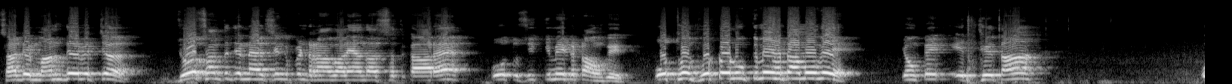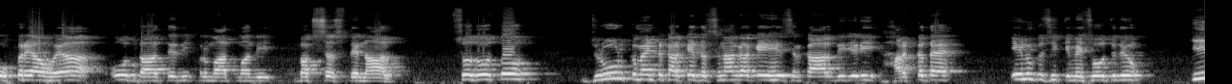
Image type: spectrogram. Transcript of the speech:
ਸਾਡੇ ਮਨ ਦੇ ਵਿੱਚ ਜੋ ਸੰਤ ਜਰਨੈਲ ਸਿੰਘ ਪਿੰਡਰਾਂ ਵਾਲਿਆਂ ਦਾ ਸਤਿਕਾਰ ਹੈ, ਉਹ ਤੁਸੀਂ ਕਿਵੇਂ ਘਟਾਓਗੇ? ਉਥੋਂ ਫੋਟੋ ਨੂੰ ਕਿਵੇਂ ਹਟਾਵੋਗੇ? ਕਿਉਂਕਿ ਇੱਥੇ ਤਾਂ ਉਕਰਿਆ ਹੋਇਆ ਉਹ ਦਾਤੇ ਦੀ, ਪ੍ਰਮਾਤਮਾ ਦੀ ਬਖਸ਼ਿਸ਼ ਦੇ ਨਾਲ। ਸੋ ਦੋਸਤੋ, ਜਰੂਰ ਕਮੈਂਟ ਕਰਕੇ ਦੱਸਣਾਗਾ ਕਿ ਇਹ ਸਰਕਾਰ ਦੀ ਜਿਹੜੀ ਹਰਕਤ ਹੈ, ਇਹਨੂੰ ਤੁਸੀਂ ਕਿਵੇਂ ਸੋਚਦੇ ਹੋ? ਕੀ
